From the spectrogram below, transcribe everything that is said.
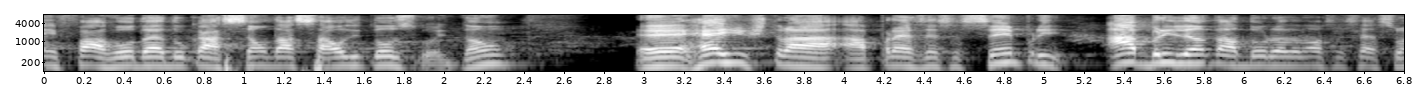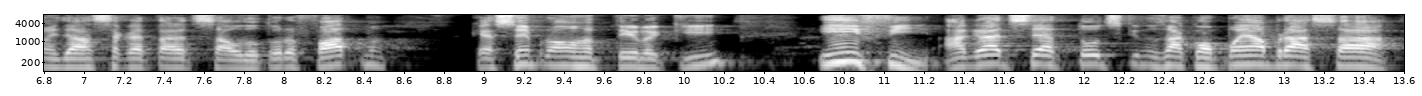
em favor da educação, da saúde e todas as coisas. Então, é, registrar a presença sempre abrilhantadora das nossas sessões da secretária de saúde, doutora Fátima, que é sempre uma honra tê-la aqui. E, enfim, agradecer a todos que nos acompanham, abraçar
